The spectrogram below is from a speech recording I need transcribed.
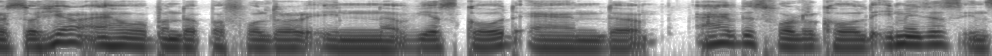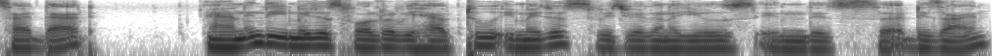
Alright, so here I have opened up a folder in VS Code and uh, I have this folder called images inside that. And in the images folder, we have two images which we're going to use in this uh, design.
